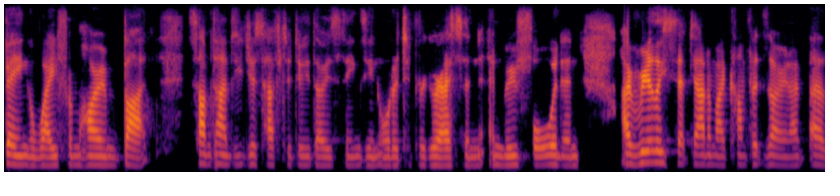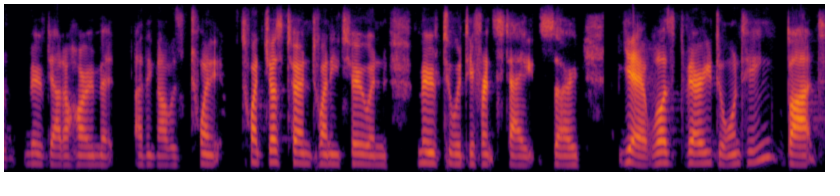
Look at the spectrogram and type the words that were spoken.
being away from home, but sometimes you just have to do those things in order to progress and, and move forward. And I really stepped out of my comfort zone. I, I moved out of home at I think I was 20, 20, just turned 22 and moved to a different state. So, yeah, it was very daunting. But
